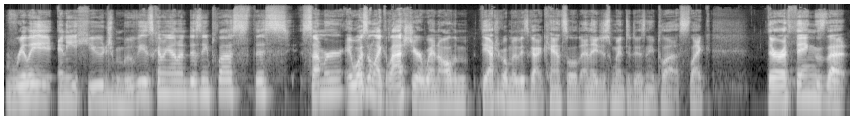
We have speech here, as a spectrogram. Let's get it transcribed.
really any huge movies coming out on Disney Plus this summer. It wasn't like last year when all the theatrical movies got canceled and they just went to Disney Plus. Like there are things that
